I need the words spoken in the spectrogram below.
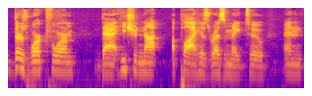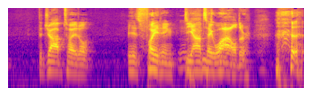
There's work for him that he should not apply his resume to, and the job title is fighting Deontay Wilder.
